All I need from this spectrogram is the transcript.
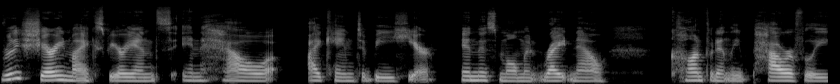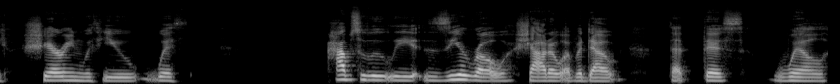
really sharing my experience in how I came to be here in this moment right now, confidently, powerfully sharing with you with absolutely zero shadow of a doubt that this will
